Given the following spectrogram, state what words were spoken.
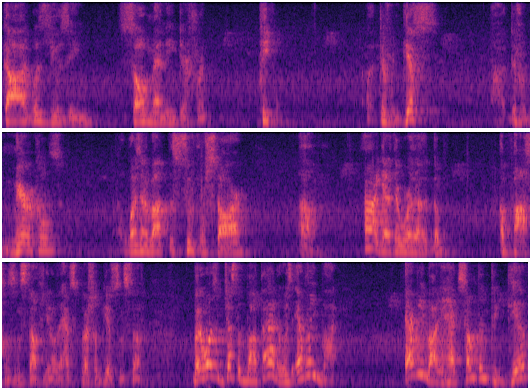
God was using so many different people, uh, different gifts, uh, different miracles. It wasn't about the superstar. Um, I get it, there were the, the apostles and stuff, you know, they had special gifts and stuff. But it wasn't just about that, it was everybody. Everybody had something to give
